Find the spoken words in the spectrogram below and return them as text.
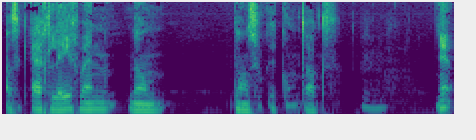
als ik echt leeg ben, dan, dan zoek ik contact. Ja.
